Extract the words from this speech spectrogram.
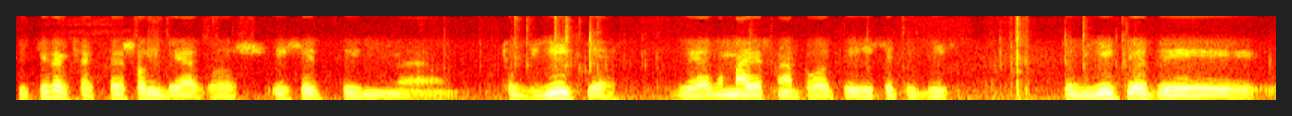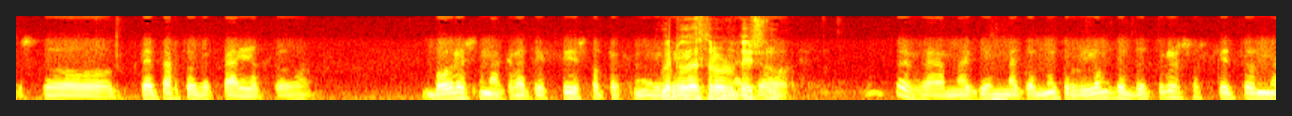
Και κοίταξε, χθες ο Ολυμπιακός είχε την... ε, του βγήκε, δηλαδή δεν μ' άρεσε να πω ότι είχε την τύχη, του βγήκε ότι στο τέταρτο δεκάλεπτο μπόρεσε να κρατηθεί στο παιχνίδι. Με το δεύτερο με rotation. το- Βέβαια, με, με τον Μήτρο Λόγκ, τον Πετρούσας και τον... ε,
